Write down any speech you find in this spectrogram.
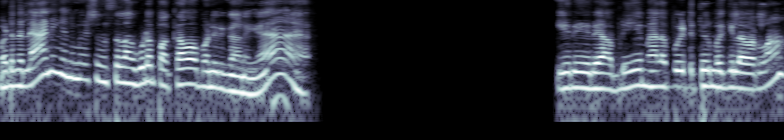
பட் இந்த லேண்டிங் அனிமேஷன்ஸ் எல்லாம் கூட பக்காவாக பண்ணியிருக்கானுங்க இரு இரு அப்படியே மேலே போயிட்டு திரும்ப கீழே வரலாம்.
